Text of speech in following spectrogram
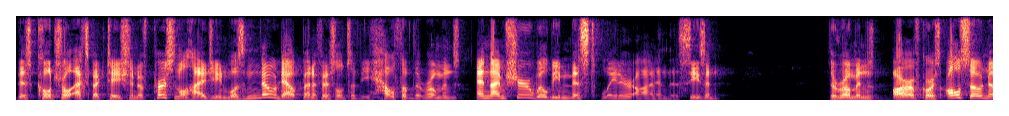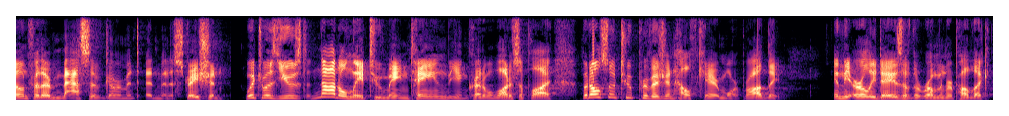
This cultural expectation of personal hygiene was no doubt beneficial to the health of the Romans, and I'm sure will be missed later on in this season. The Romans are, of course, also known for their massive government administration, which was used not only to maintain the incredible water supply, but also to provision healthcare more broadly. In the early days of the Roman Republic,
